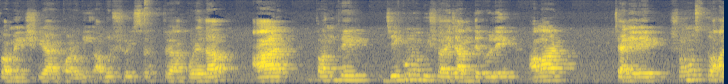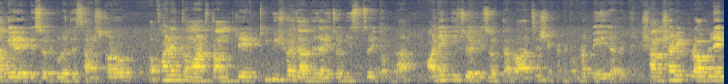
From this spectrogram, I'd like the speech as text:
কমেন্ট শেয়ার করনি, অবশ্যই করে দাও। আর তন্ত্রের যে কোনো বিষয়ে জানতে হলে আমার চ্যানেলের সমস্ত আগের এপিসোডগুলোতে সার্চ করো। ওখানে তোমার তন্ত্রের কি বিষয় জানতে চাইছো নিশ্চয়ই তোমরা। অনেক কিছু এপিসোড দেওয়া আছে, সেখানে তোমরা পেয়ে যাবে। সাংসারিক প্রবলেম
